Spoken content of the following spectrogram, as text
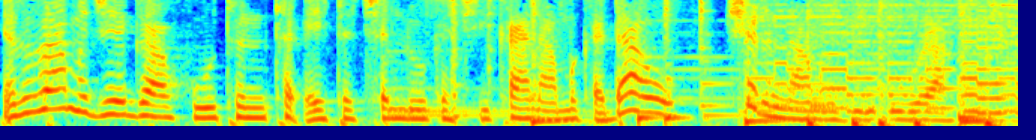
Yanzu za mu je ga hutun takaitaccen lokaci kana muka dawo shirin namu zai dura.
